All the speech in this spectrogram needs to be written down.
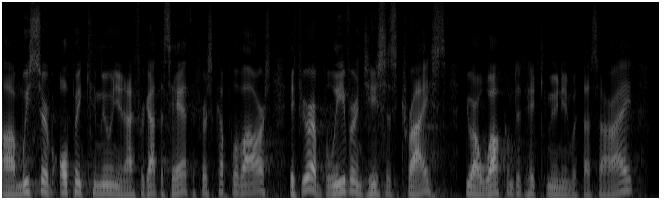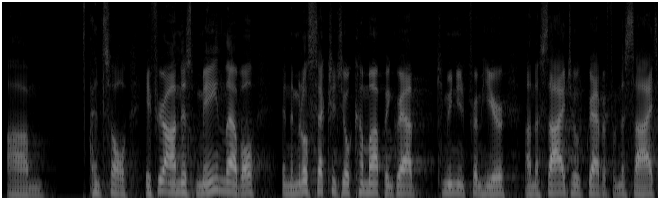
Um, we serve open communion. I forgot to say it the first couple of hours. If you're a believer in Jesus Christ, you are welcome to take communion with us, all right? Um, and so if you're on this main level, in the middle sections, you'll come up and grab communion from here. On the sides, you'll grab it from the sides.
